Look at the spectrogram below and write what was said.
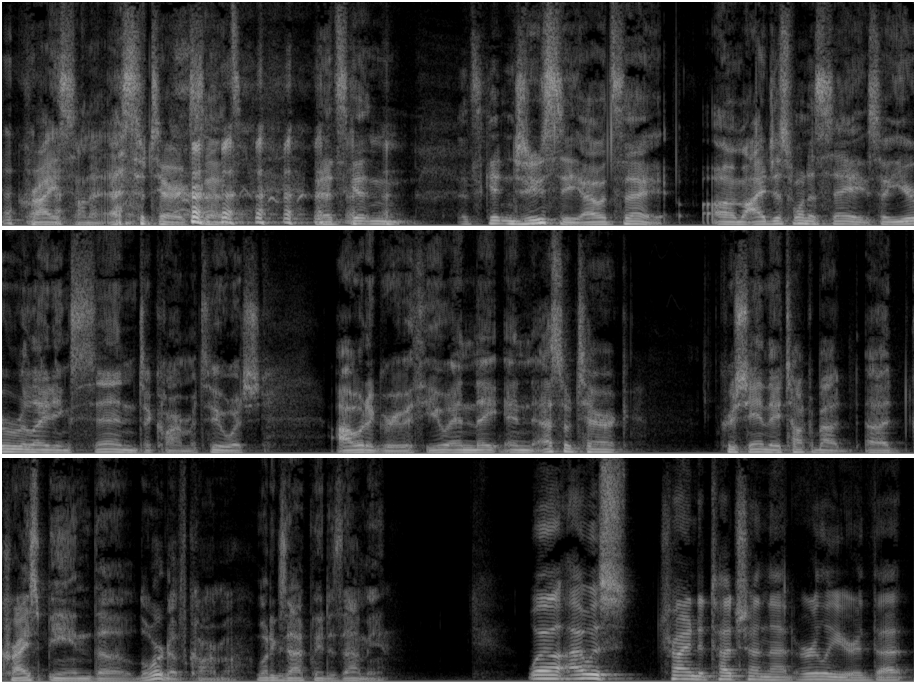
Christ on an esoteric sense. And it's getting it's getting juicy, I would say. Um, I just want to say, so you're relating sin to karma too, which I would agree with you. And they in esoteric Christianity, they talk about uh, Christ being the Lord of karma. What exactly does that mean? Well, I was trying to touch on that earlier that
